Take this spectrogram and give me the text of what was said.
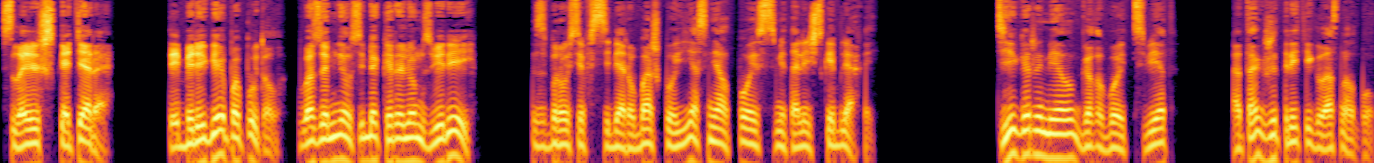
«Слышь, скотяра, ты берега попутал, возомнил себя королем зверей?» Сбросив с себя рубашку, я снял пояс с металлической бляхой. Тигр имел голубой цвет, а также третий глаз на лбу.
